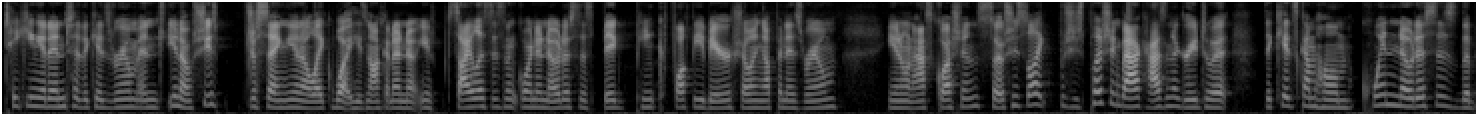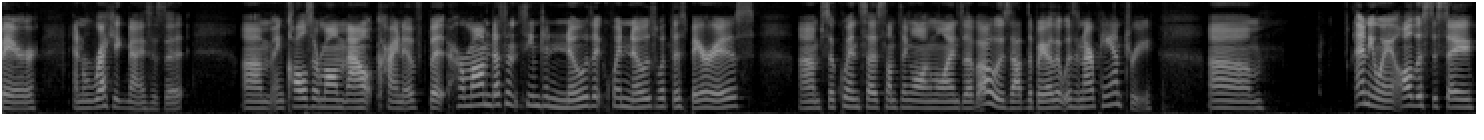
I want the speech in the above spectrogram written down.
taking it into the kid's room. And you know, she's just saying, you know, like what he's not going to know. Silas isn't going to notice this big pink fluffy bear showing up in his room, you know, and ask questions. So she's like, she's pushing back, hasn't agreed to it. The kids come home. Quinn notices the bear and recognizes it. Um, and calls her mom out, kind of, but her mom doesn't seem to know that Quinn knows what this bear is. Um, so Quinn says something along the lines of, "Oh, is that the bear that was in our pantry?" Um, anyway, all this to say,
